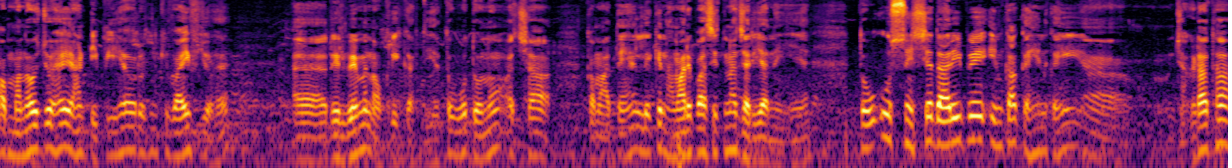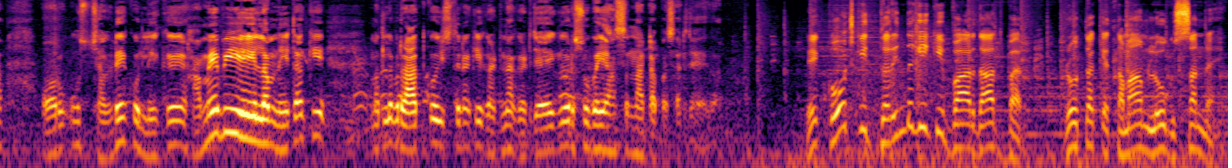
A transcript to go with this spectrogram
और मनोज जो है, यहाँ डीपी है और उनकी वाइफ जो है रेलवे में नौकरी करती है तो वो दोनों अच्छा कमाते हैं, लेकिन हमारे पास इतना ज़रिया नहीं है। तो उस हिस्सेदारी पे इनका कहीं ना कहीं झगड़ा था, और उस झगड़े को लेके हमें भी ये इलम नहीं था कि मतलब रात को इस तरह की घटना घट गट जाएगी और सुबह यहाँ सन्नाटा पसर जाएगा। एक कोच की दरिंदगी की वारदात पर रोहतक के तमाम लोग सन्न हैं।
